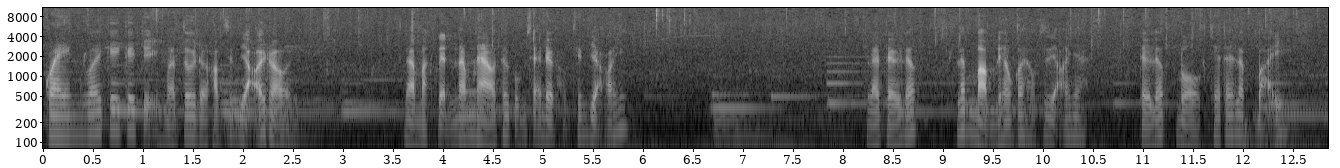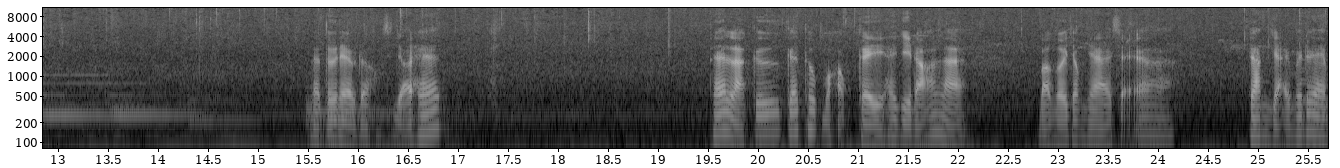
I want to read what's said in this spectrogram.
quen với cái cái chuyện mà tôi được học sinh giỏi rồi. Là mặc định năm nào tôi cũng sẽ được học sinh giỏi. Là từ lớp lớp mầm thì không có học sinh giỏi nha. Từ lớp 1 cho tới lớp 7 là tôi đều được học giỏi hết. Thế là cứ kết thúc một học kỳ hay gì đó là mọi người trong nhà sẽ ờ, răng dạy với đứa em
